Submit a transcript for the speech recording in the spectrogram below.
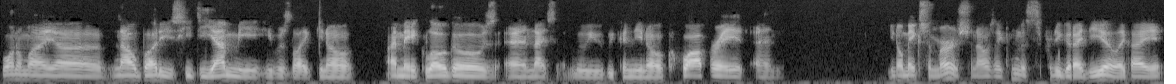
one of my uh, now buddies, he DM'd me. He was like, you know, I make logos, and I said we we can you know cooperate and you know make some merch. And I was like, hmm, this is a pretty good idea. Like I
